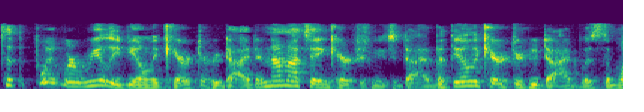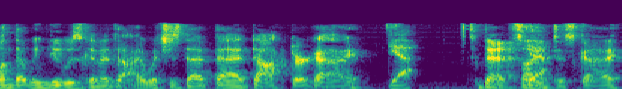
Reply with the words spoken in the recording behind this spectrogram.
to the point where really the only character who died, and I'm not saying characters need to die, but the only character who died was the one that we knew was going to die, which is that bad doctor guy, Yeah. bad scientist guy.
